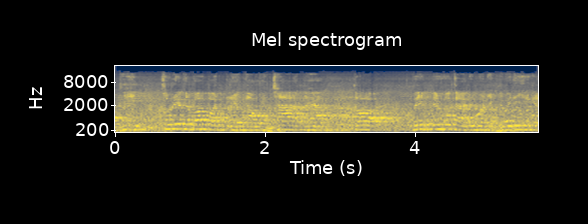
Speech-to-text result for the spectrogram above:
รที่เขาเรียกกันว่าวันแรงเงาแห่งชาตินะคะก็ไม่ไม่รู้ว่ากลายเป็นวันอย่างนี้ไปได้ยังไง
